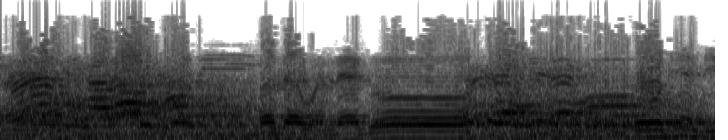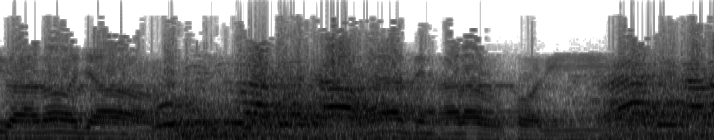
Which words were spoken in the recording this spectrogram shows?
အာရသင်္ခါရဟုခေါ်သည်ထွက်သက်ဝင်တဲ့ကိုသတ္တဝိသေကိုကိုဖြင့်ပြုရသောကြောင့်ကိုယ်ပြုသောကြောင့်ကာယသင်္ခါရဟုခေါ်သည်အာရသင်္ခါရ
